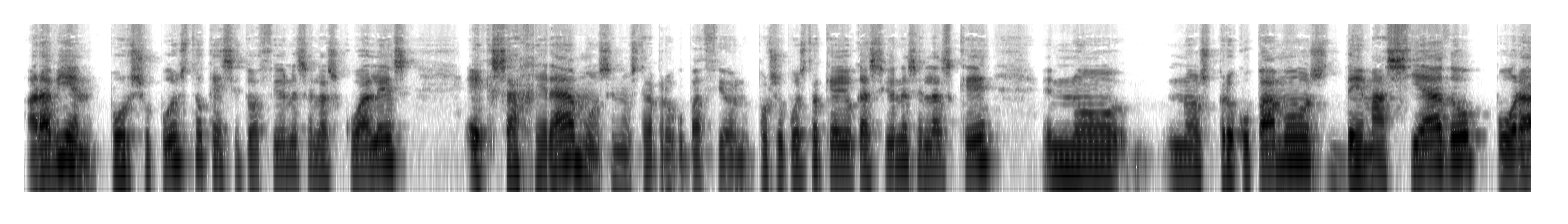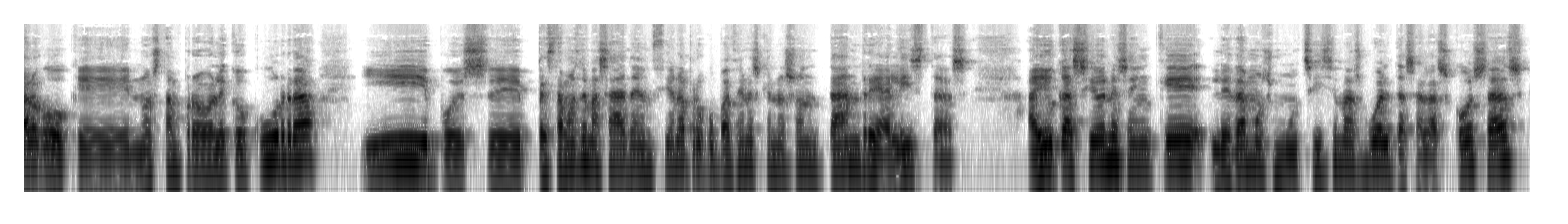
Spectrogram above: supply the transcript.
Ahora bien, por supuesto que hay situaciones en las cuales exageramos en nuestra preocupación. Por supuesto que hay ocasiones en las que no, nos preocupamos demasiado por algo que no es tan probable que ocurra y pues eh, prestamos demasiada atención a preocupaciones que no son tan realistas. Hay ocasiones en que le damos muchísimas vueltas a las cosas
